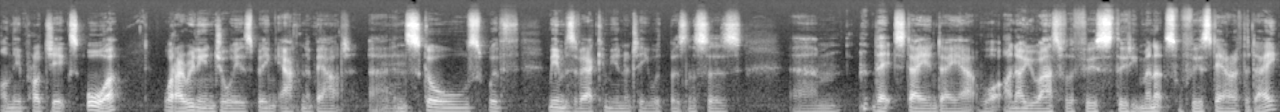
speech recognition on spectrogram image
on their projects. Or what I really enjoy is being out and about uh, mm. in schools with members of our community, with businesses. Um, that's day in day out. What I know you asked for the first thirty minutes or first hour of the day,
